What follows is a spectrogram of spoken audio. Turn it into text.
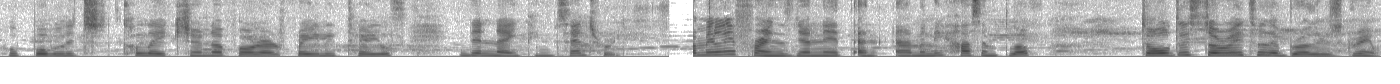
who published a collection of oral fairy tales in the 19th century. Family friends Janet and Amelie Hasselhoff told the story to the Brothers Grimm.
